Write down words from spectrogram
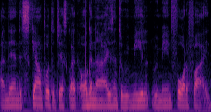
and then the scamper to just get organized and to remain, remain fortified.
